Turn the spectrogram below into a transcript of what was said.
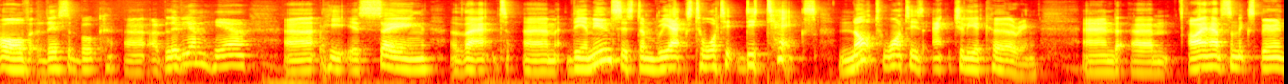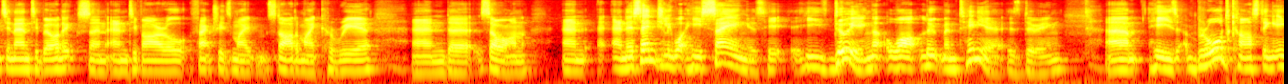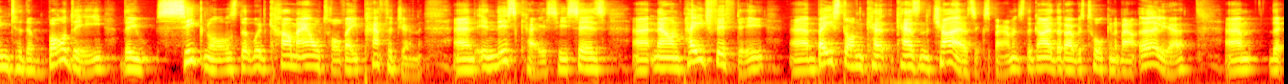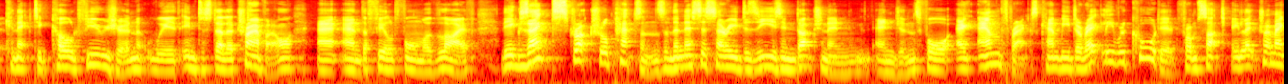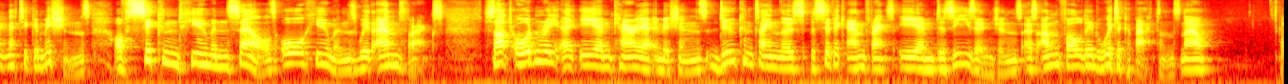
of this book, uh, Oblivion, here, uh, he is saying that um, the immune system reacts to what it detects, not what is actually occurring. And um, I have some experience in antibiotics and antiviral factories. my start of my career and uh, so on. And, and essentially what he's saying is he, he's doing what Luc Montagnier is doing. Um, he's broadcasting into the body the signals that would come out of a pathogen. And in this case, he says, uh, now on page 50, uh, based on Kaznacheyev's experiments, the guy that I was talking about earlier, um, that connected cold fusion with interstellar travel and, and the field form of life, the exact structural patterns of the necessary disease induction en engines for anthrax can be directly recorded from such electromagnetic emissions of sickened human cells or humans with anthrax. Such ordinary uh, EM carrier emissions do contain those specific anthrax EM disease engines as unfolded Whittaker patterns. Now,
